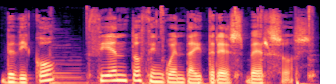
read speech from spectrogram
dedicó 153 versos.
